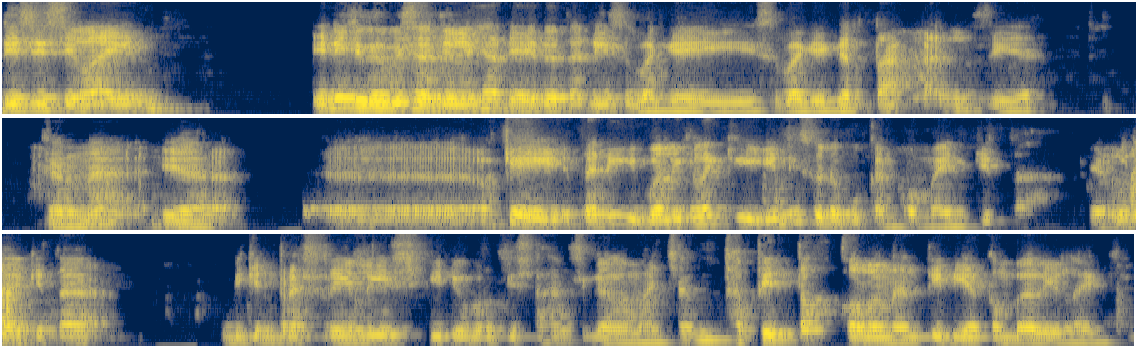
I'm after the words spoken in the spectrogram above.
di sisi lain ini juga bisa dilihat ya itu tadi sebagai sebagai gertakan sih ya. Karena ya uh, oke okay, tadi balik lagi ini sudah bukan pemain kita. Ya udah kita bikin press release, video perpisahan segala macam, tapi toh kalau nanti dia kembali lagi,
